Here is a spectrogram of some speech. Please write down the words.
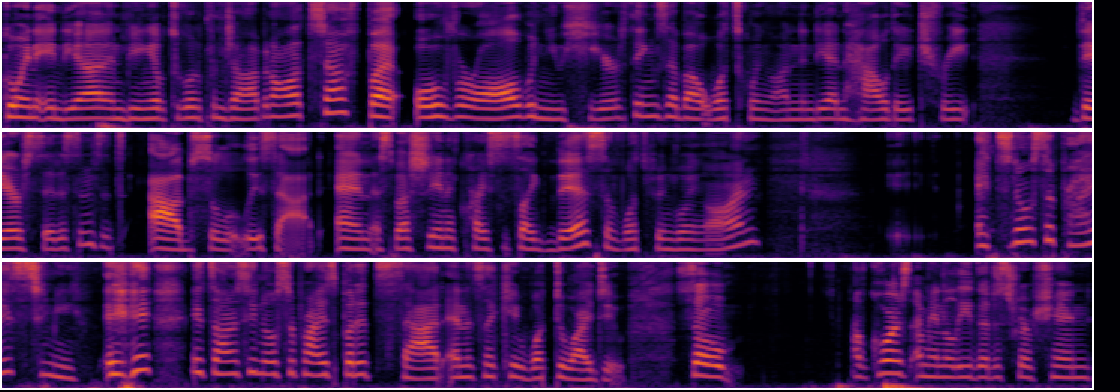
going to India and being able to go to Punjab and all that stuff. But overall, when you hear things about what's going on in India and how they treat their citizens, it's absolutely sad. And especially in a crisis like this of what's been going on, it's no surprise to me. it's honestly no surprise, but it's sad. And it's like, okay, what do I do? So, of course, I'm going to leave the description.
